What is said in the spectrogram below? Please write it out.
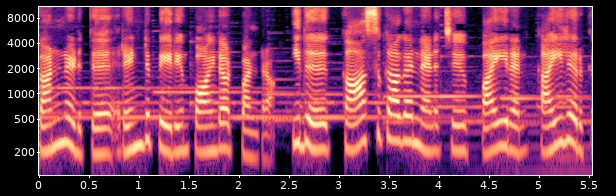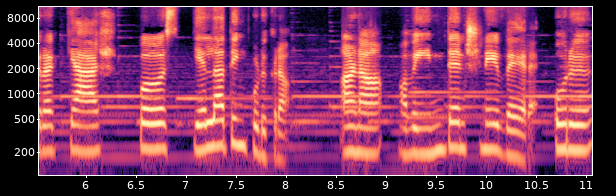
கன் எடுத்து ரெண்டு பேரையும் பாயிண்ட் அவுட் பண்றான். இது காசுக்காக நினைச்சு பைரன் கையில இருக்கிற கேஷ் பர்ஸ் எல்லாத்தையும் கொடுக்கறான். ஆனா அவன் இன்டென்ஷனே வேற. ஒரு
